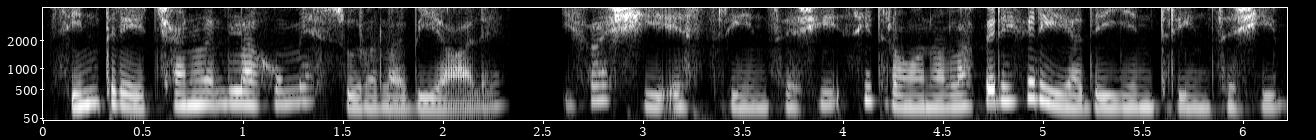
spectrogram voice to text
Si intrecciano nella commessura labiale. I fasci estrinseci si trovano alla periferia degli intrinseci.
